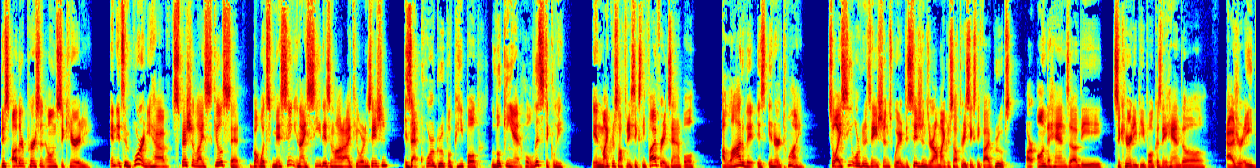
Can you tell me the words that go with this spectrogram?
This other person owns security. And it's important you have specialized skill set. But what's missing, and I see this in a lot of IT organizations, is that core group of people looking at holistically. In Microsoft 365, for example, a lot of it is intertwined. So I see organizations where decisions around Microsoft 365 groups are on the hands of the security people because they handle Azure AD.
